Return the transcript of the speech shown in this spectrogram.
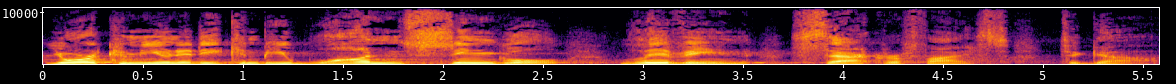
your community can be one single living sacrifice to God.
